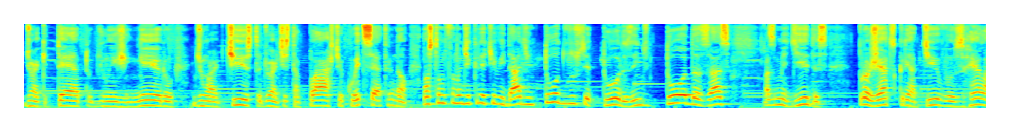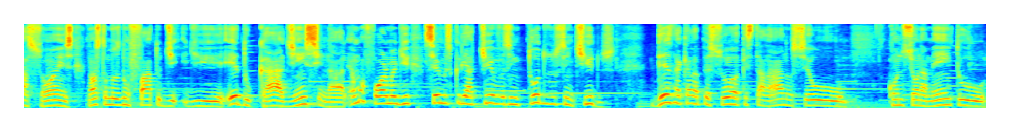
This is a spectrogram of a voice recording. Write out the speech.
de um arquiteto, de um engenheiro, de um artista, de um artista plástico, etc. Não. Nós estamos falando de criatividade em todos os setores, em todas as, as medidas projetos criativos, relações. Nós estamos no fato de, de educar, de ensinar. É uma forma de sermos criativos em todos os sentidos. Desde aquela pessoa que está lá no seu condicionamento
